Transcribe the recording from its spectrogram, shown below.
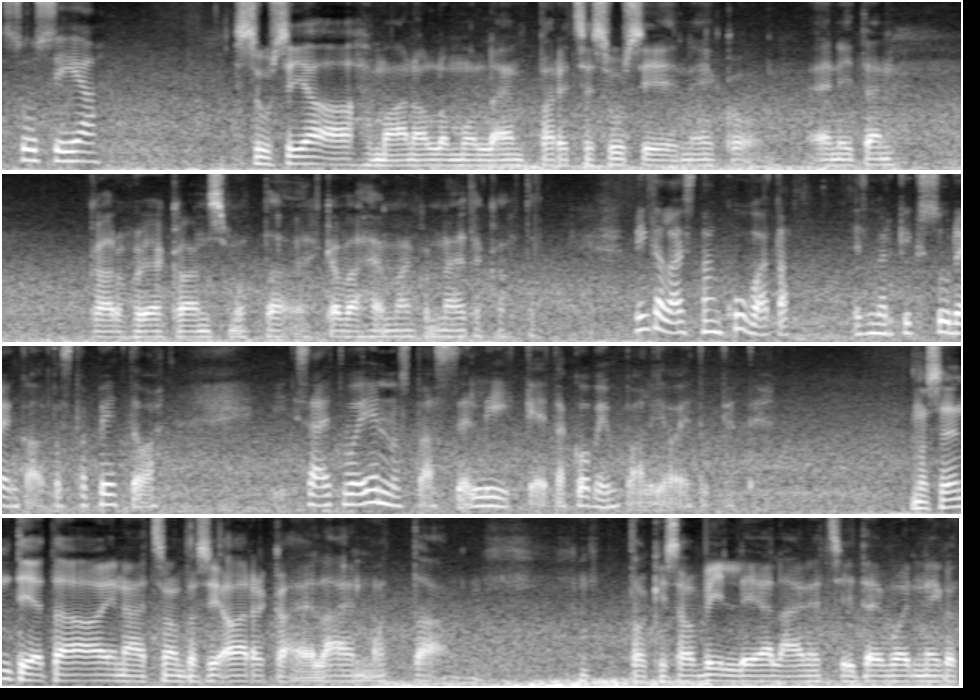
susia? Susi ja ahma on ollut mun lempparit. Se susi niin eniten karhuja kans, mutta ehkä vähemmän kuin näitä kahta. Minkälaista on kuvata esimerkiksi suden kaltaista petoa? Sä et voi ennustaa sen liikkeitä kovin paljon etukäteen. No sen tietää aina, että se on tosi arka eläin, mutta toki se on villieläin, että siitä ei voi niinku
